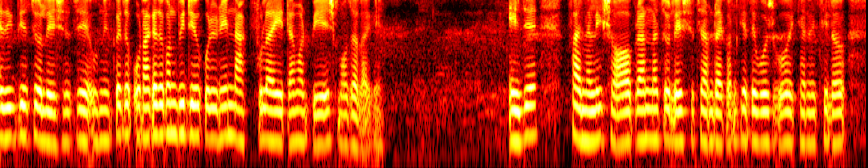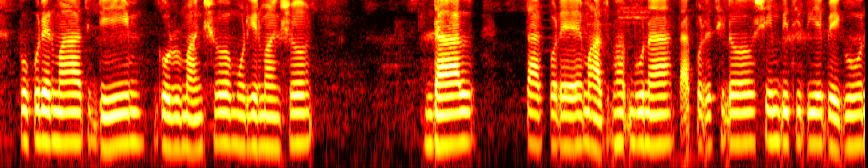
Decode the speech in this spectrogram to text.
এদিক দিয়ে চলে এসেছে। উনি ওনাকে যখন ভিডিও করি, উনি নাক ফুলায়। এটা আমার বেশ মজা লাগে। এই যে ফাইনালি সব রান্না চলে এসেছে, আমরা এখন খেতে বসবো। এখানে ছিল পুকুরের মাছ, ডিম, গরুর মাংস, মুরগির মাংস, ডাল, তারপরে মাছ বোনা তারপরে ছিল শিম বিচি দিয়ে বেগুন,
